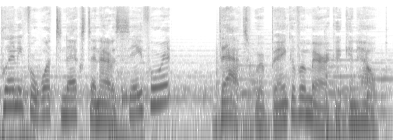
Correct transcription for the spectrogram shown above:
Planning for what's next and how to save for it? That's where Bank of America can help.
